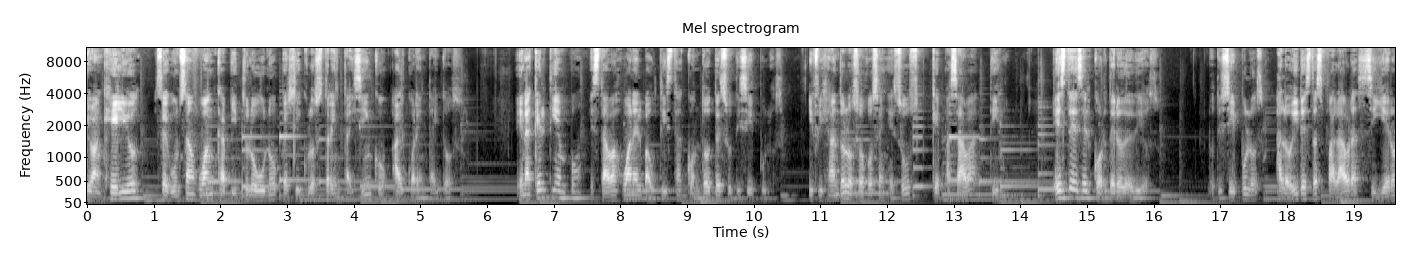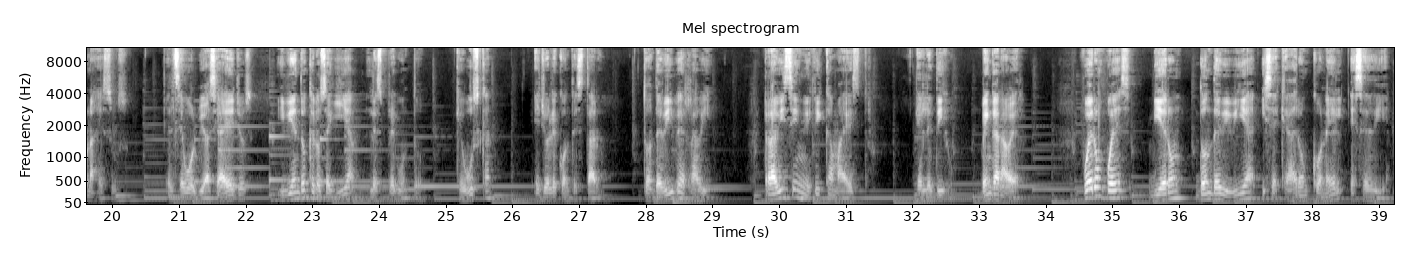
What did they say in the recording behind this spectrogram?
Evangelio según San Juan capítulo 1 versículos 35 al 42. En aquel tiempo estaba Juan el Bautista con dos de sus discípulos, y fijando los ojos en Jesús que pasaba, dijo, Este es el Cordero de Dios. Los discípulos, al oír estas palabras, siguieron a Jesús. Él se volvió hacia ellos y viendo que lo seguían, les preguntó, ¿qué buscan? Ellos le contestaron, ¿dónde vive Rabí? Rabí significa maestro. Él les dijo, vengan a ver. Fueron pues, vieron dónde vivía y se quedaron con él ese día.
